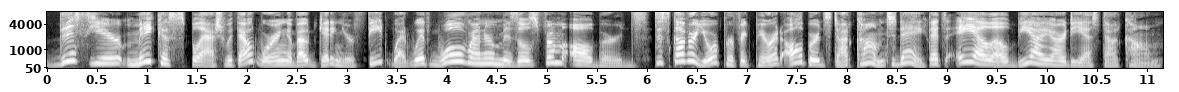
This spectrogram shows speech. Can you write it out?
This year, make a splash without worrying about getting your feet wet with Wool Runner Mizzles from Allbirds. Discover your perfect pair at allbirds.com today. That's A L L B I R D S.com.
